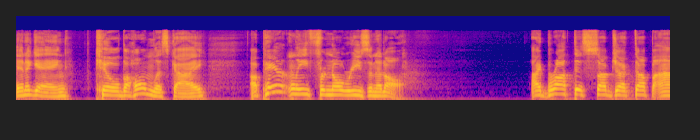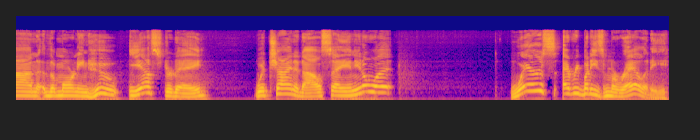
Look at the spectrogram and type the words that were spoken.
in a gang, killed a homeless guy apparently for no reason at all. I brought this subject up on the Morning Hoot yesterday with China Doll saying, you know what? Where's everybody's morality?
